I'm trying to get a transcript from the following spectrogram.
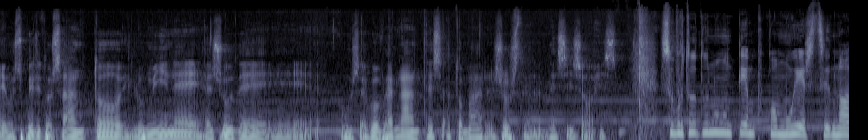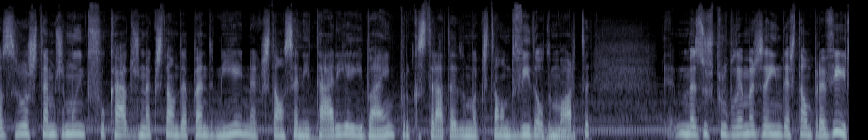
o Espírito Santo ilumine e ajude eh, os governantes a tomar justas decisões. Sobretudo num tempo como este, nós hoje estamos muito focados na questão da pandemia e na questão sanitária, e bem, porque se trata de uma questão de vida ou de morte mas os problemas ainda estão para vir,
